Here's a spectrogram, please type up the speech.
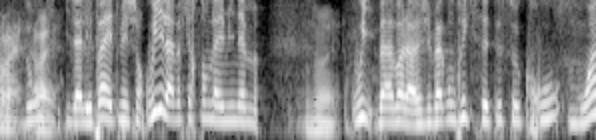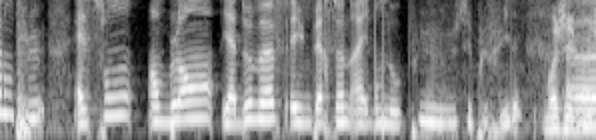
Ouais, Donc, ouais. il allait pas être méchant. Oui, la meuf qui ressemble à Eminem. Ouais. Oui, bah voilà, j'ai pas compris qui c'était ce crew. Moi non plus. Elles sont en blanc. Il y a deux meufs et une personne. I don't know. Plus, c'est plus fluide. Moi, j'ai Euh, vu,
